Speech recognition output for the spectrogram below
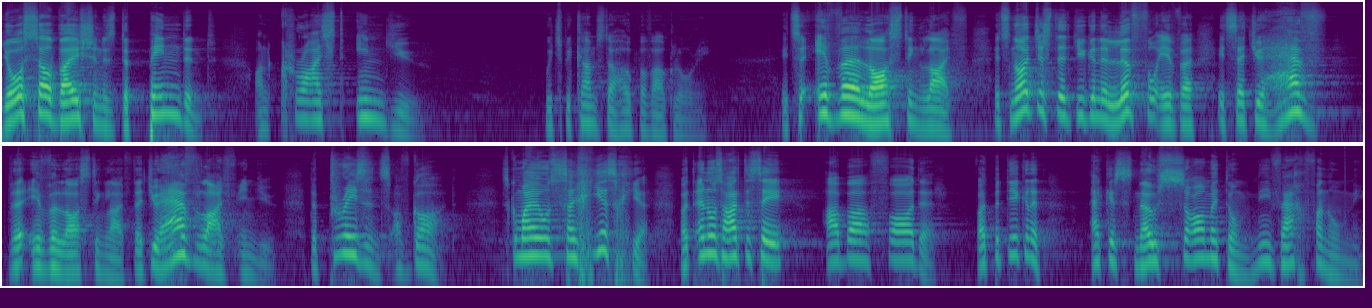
Your salvation is dependent on Christ in you, which becomes the hope of our glory. It's an everlasting life. It's not just that you're going to live forever, it's that you have the everlasting life, that you have life in you, the presence of God. Dis kom hy ons sy gees gee wat in ons harte sê Abba Vader. Wat beteken dit? Ek is nou saam met hom, nie weg van hom nie.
